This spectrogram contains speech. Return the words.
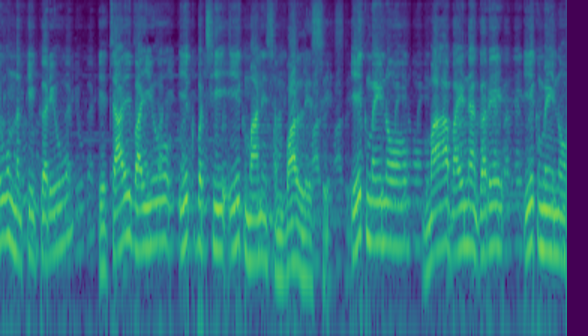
એવું નક્કી કર્યું કે ચારે ભાઈઓ એક પછી એક માની સંભાળ લેશે. એક મહિનો મા ભાઈના ઘરે, એક મહિનો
